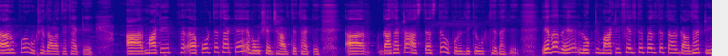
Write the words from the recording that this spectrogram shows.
তার উপর উঠে দাঁড়াতে থাকে। আর মাটি পড়তে থাকে এবং সে ঝাড়তে থাকে। আর গাধাটা আস্তে আস্তে উপরের দিকে উঠতে থাকে। এভাবে লোকটি মাটি ফেলতে ফেলতে তার গাধাটি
